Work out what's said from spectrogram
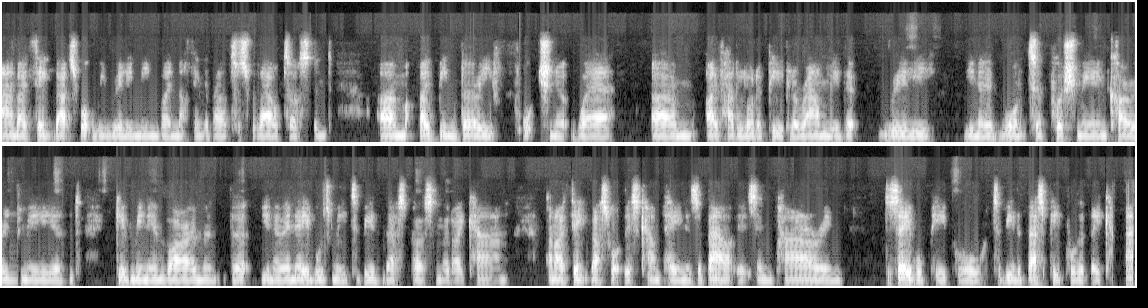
and I think that's what we really mean by nothing about us without us. And um, I've been very fortunate where um, I've had a lot of people around me that really, you know, want to push me, encourage me, and give me an environment that you know enables me to be the best person that I can. And I think that's what this campaign is about. It's empowering disabled people to be the best people that they can.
